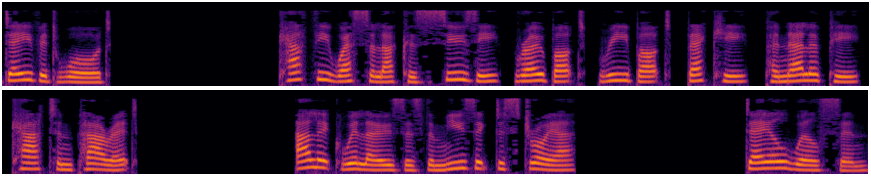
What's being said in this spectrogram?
David Ward Cathy Weseluck as Susie, Robot, Rebot, Becky, Penelope, Cat and Parrot Alec Willows as the Music Destroyer Dale Wilson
